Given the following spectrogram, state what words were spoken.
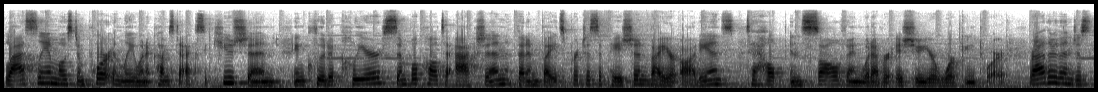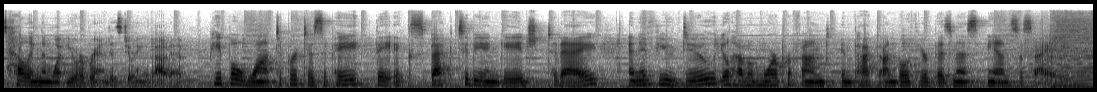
Lastly, and most importantly, when it comes to execution, include a clear, simple call to action that invites participation by your audience to help in solving whatever issue you're working toward, rather than just telling them what your brand is doing about it. People want to participate, they expect to be engaged today, and if you do, you'll have a more profound impact on both your business and society.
